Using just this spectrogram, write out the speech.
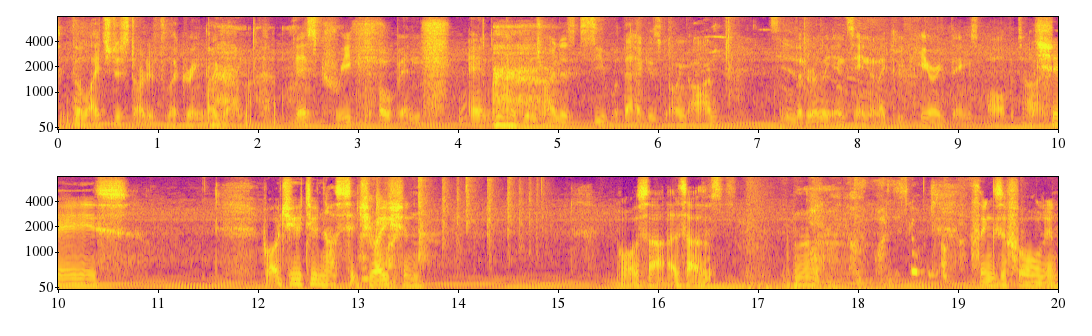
the lights just started flickering again. Um, this creaked open, and I've been trying to see what the heck is going on. It's literally insane, and I keep hearing things all the time. Jeez. What would you do in that situation? What was that? Is that This oh my god, what is going on? things are falling?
